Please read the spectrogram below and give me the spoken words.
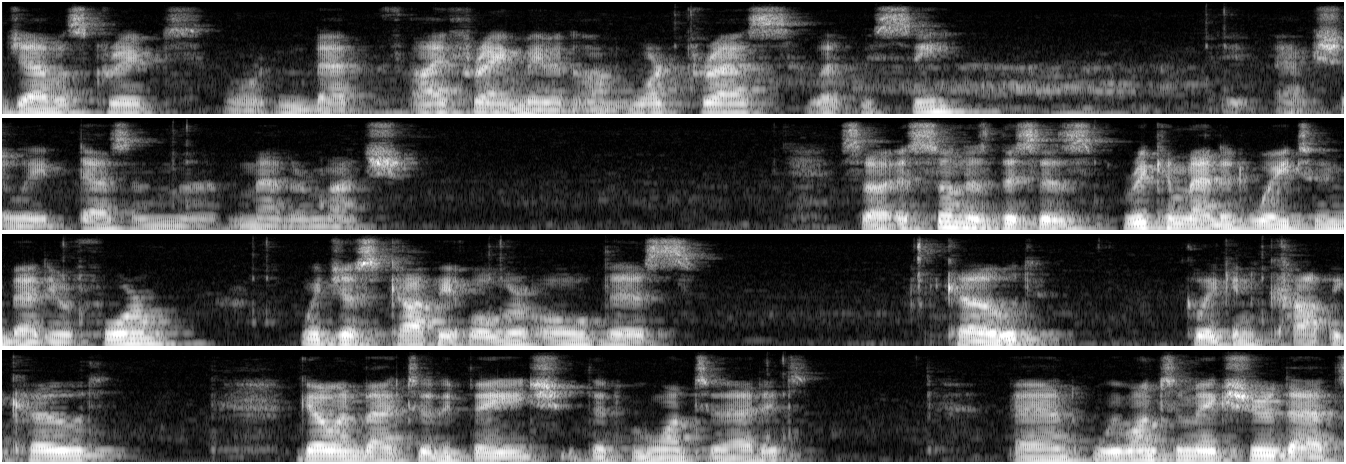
JavaScript or embed with iframe, maybe on WordPress. Let me see. It actually doesn't matter much. So as soon as this is recommended way to embed your form, we just copy over all this code, click in copy code, going back to the page that we want to edit, and we want to make sure that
